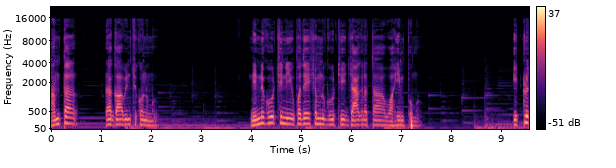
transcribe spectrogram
అంతరగావించుకొనుము. నిన్ను గూర్చి నీ ఉపదేశమును గూర్చి జాగ్రత్త వహింపుము. ఇట్లు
